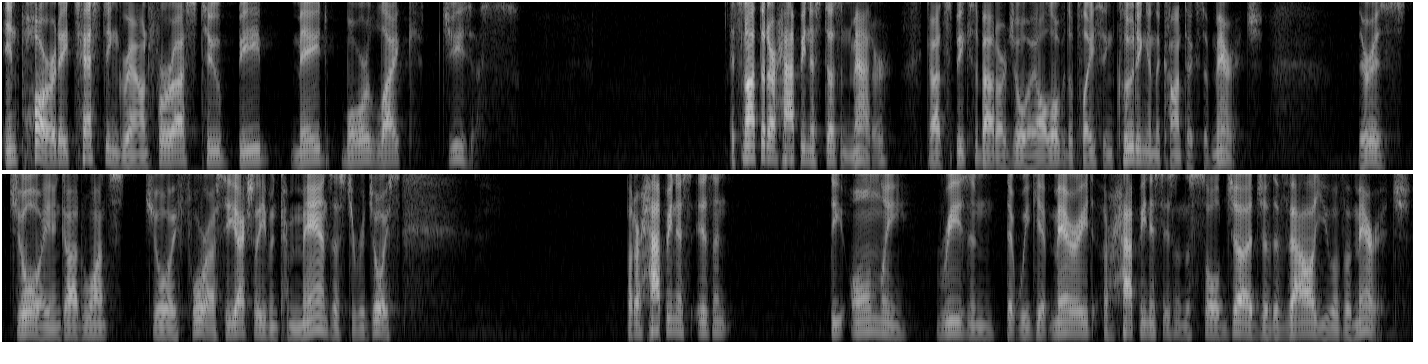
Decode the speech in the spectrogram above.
in part, a testing ground for us to be made more like Jesus? It's not that our happiness doesn't matter. God speaks about our joy all over the place, including in the context of marriage. There is joy, and God wants joy for us. He actually even commands us to rejoice. But our happiness isn't the only reason that we get married. Our happiness isn't the sole judge of the value of a marriage.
